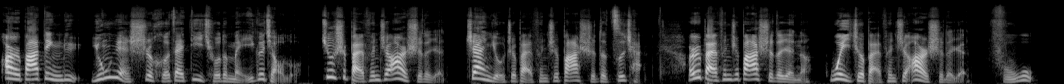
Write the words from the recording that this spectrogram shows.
二八定律永远适合在地球的每一个角落，就是百分之二十的人占有着百分之八十的资产，而百分之八十的人呢，为这百分之二十的人服务。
